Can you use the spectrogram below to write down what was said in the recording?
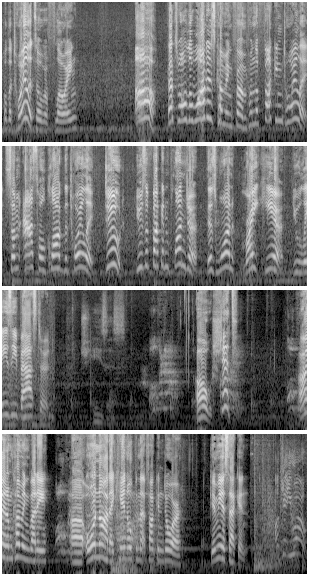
Well, the toilet's overflowing. Oh! That's where all the water's coming from, from the fucking toilet. Some asshole clogged the toilet. Dude, use a fucking plunger. There's one right here, you lazy bastard. Jesus. Open up! Oh, shit. Alright, I'm coming, buddy. Uh, or not, I can't open that fucking door. Give me a second. I'll get you out.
